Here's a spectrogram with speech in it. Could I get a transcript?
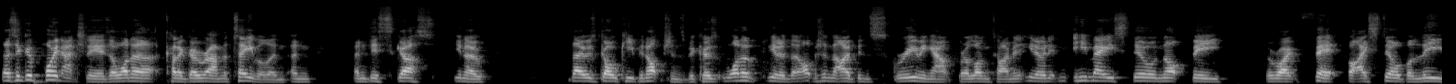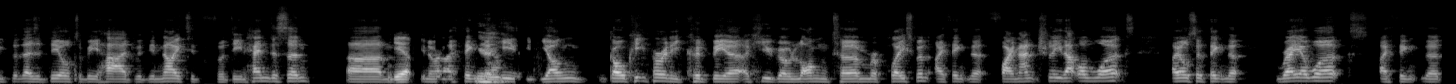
that's a good point. Actually, is I want to kind of go around the table and and and discuss, you know, those goalkeeping options because one of you know the option that I've been screaming out for a long time, and you know, it, he may still not be the right fit, but I still believe that there's a deal to be had with United for Dean Henderson. Um, yeah, you know, and I think yeah. that he's a young goalkeeper and he could be a, a Hugo long-term replacement. I think that financially that one works. I also think that Raya works. I think that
